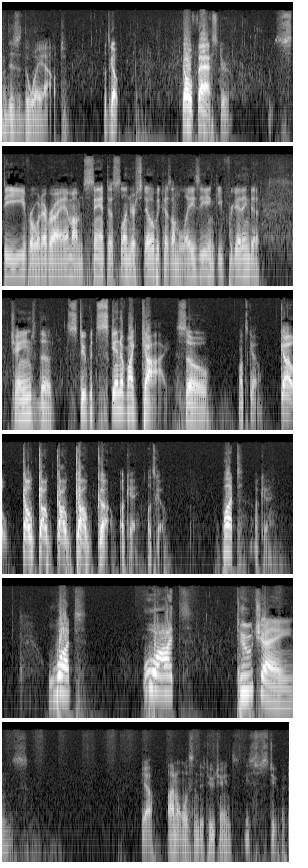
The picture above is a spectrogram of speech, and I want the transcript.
this is the way out. Let's go. Go faster. Steve, or whatever I am. I'm Santa Slender still because I'm lazy and keep forgetting to change the stupid skin of my guy. So, let's go. Go! Go, go, go, go, go! Okay, let's go. What? Okay. What? What? 2 Chainz. Yeah, I don't listen to 2 Chainz. He's stupid.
